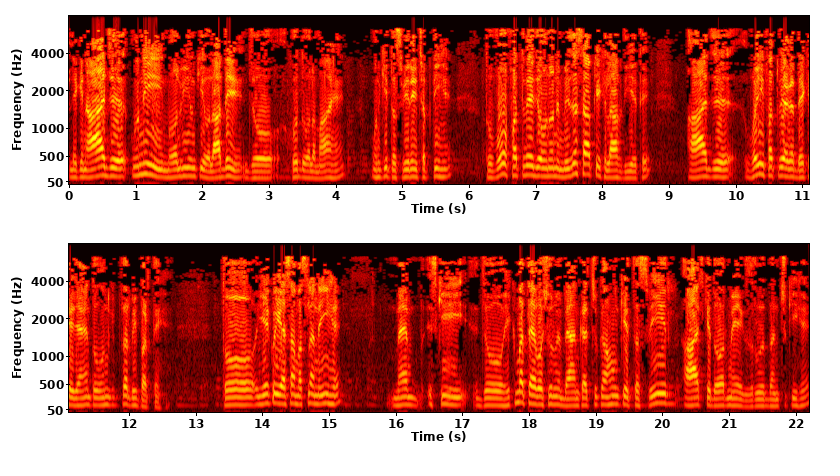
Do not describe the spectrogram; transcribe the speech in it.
لیکن آج انہی مولویوں کی اولادیں جو خود علماء ہیں، ان کی تصویریں چھپتی ہیں۔ تو وہ فتوے جو انہوں نے مرزا صاحب کے خلاف دیے تھے، آج وہی فتوے اگر دیکھے جائیں تو ان پر بھی پڑتے ہیں۔ تو یہ کوئی ایسا مسئلہ نہیں ہے۔ میں اس کی جو حکمت ہے وہ شروع میں بیان کر چکا ہوں کہ تصویر آج کے دور میں ایک ضرورت بن چکی ہے۔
